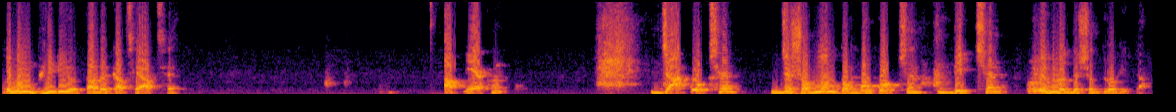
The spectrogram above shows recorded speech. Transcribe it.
এবং ভিডিও তাদের কাছে আছে। আপনি এখন যা করছেন, যেসব মন্তব্য করছেন, দিচ্ছেন, এগুলো দেশদ্রোহিতা।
